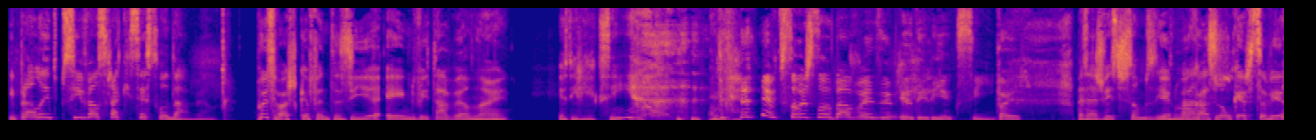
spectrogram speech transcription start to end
E para além de possível, será que isso é saudável? Pois eu acho que a fantasia é inevitável, não é? Eu diria que sim. em pessoas saudáveis, eu, eu diria que sim. Pois. Mas às vezes somos Eu, no meu educados- caso, não quero saber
